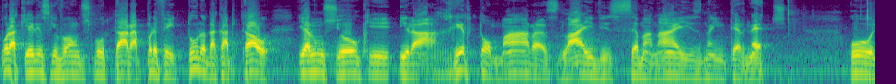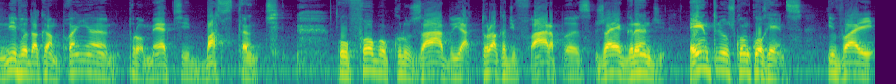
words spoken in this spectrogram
por aqueles que vão disputar a prefeitura da capital e anunciou que irá retomar as lives semanais na internet. O nível da campanha promete bastante. O fogo cruzado e a troca de farpas já é grande entre os concorrentes e vai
